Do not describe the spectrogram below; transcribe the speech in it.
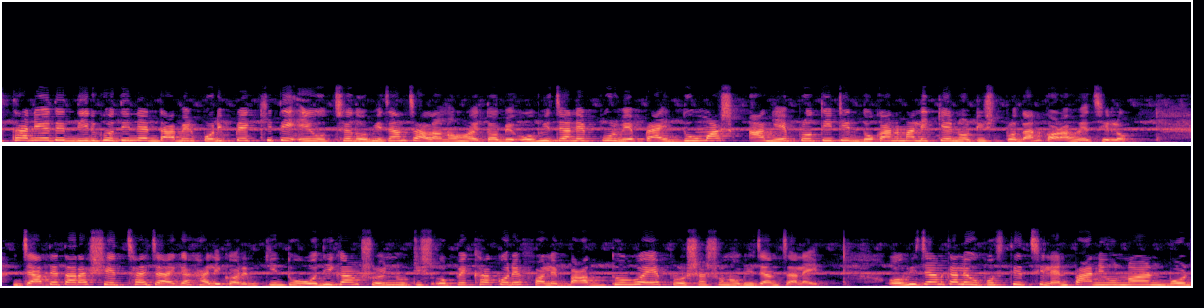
স্থানীয়দের দীর্ঘদিনের দাবির পরিপ্রেক্ষিতে এই উচ্ছেদ অভিযান চালানো হয়, তবে অভিযানের পূর্বে প্রায় দু মাস আগে প্রতিটি দোকান মালিককে নোটিশ প্রদান করা হয়েছিল। যাতে তারা স্বেচ্ছায় জায়গা খালি করেন। কিন্তু অধিকাংশই নোটিশ উপেক্ষা করে ফলে বাধ্য হয়ে প্রশাসন অভিযান চালায়। অভিযানকালে উপস্থিত ছিলেন পানি উন্নয়ন বোর্ড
